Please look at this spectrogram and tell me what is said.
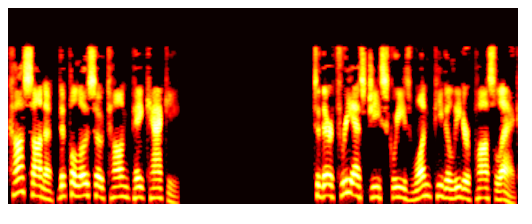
Ka sana, de peloso tong pei kaki to their 3sg squeeze 1 liter pos leg.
